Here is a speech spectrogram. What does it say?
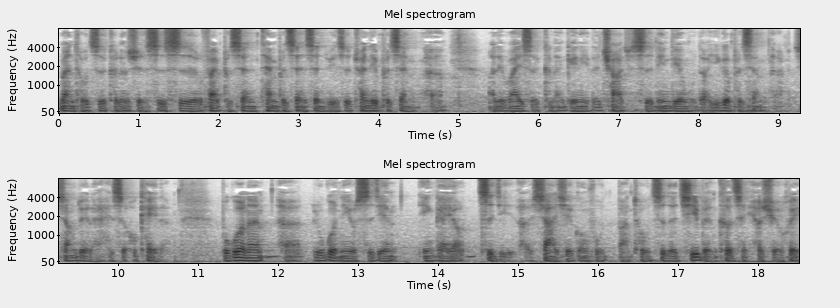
乱投资可能损失是 five percent、ten percent，甚至于是 twenty percent 啊。advisor 可能给你的 charge 是零点五到一个 percent 啊，相对来还是 OK 的。不过呢，呃，如果你有时间，应该要自己呃下一些功夫，把投资的基本课程要学会。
